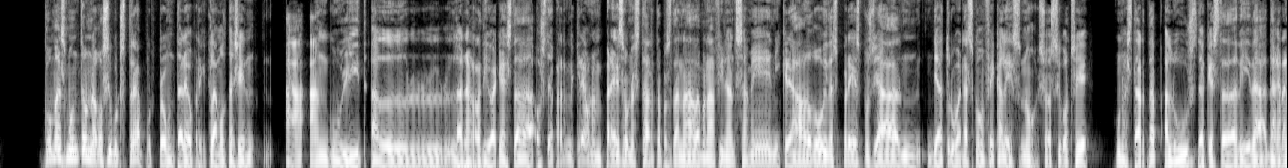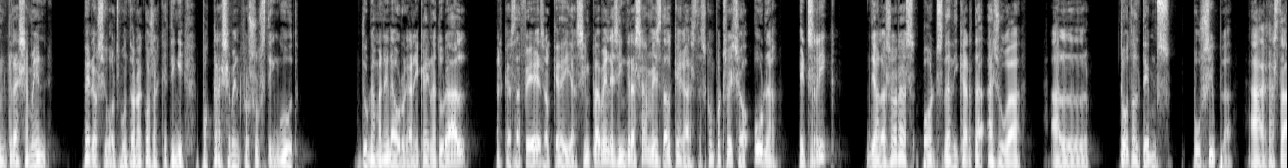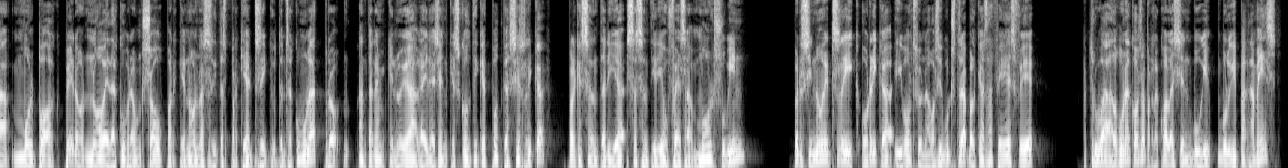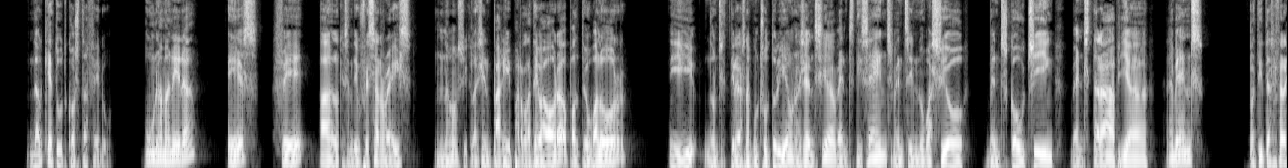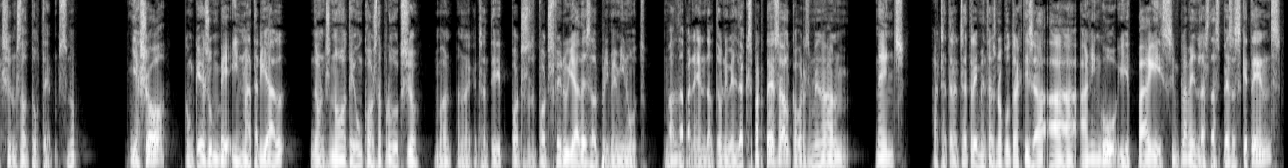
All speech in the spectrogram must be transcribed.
Com es munta un negoci bootstrap? Us preguntareu, perquè clar, molta gent ha engullit el, la narrativa aquesta de hòstia, per crear una empresa, una startup has d'anar a demanar finançament i crear alguna i després doncs, ja, ja trobaràs com fer calés. No, això si vols ser una startup a l'ús d'aquesta de dir de, de gran creixement, però si vols muntar una cosa que tingui poc creixement però sostingut d'una manera orgànica i natural, el que has de fer és el que deia, simplement és ingressar més del que gastes. Com pots fer això? Una, ets ric, i aleshores pots dedicar-te a jugar el, tot el temps possible a gastar molt poc, però no haver de cobrar un sou perquè no el necessites perquè ets ric i ho tens acumulat, però entenem que no hi ha gaire gent que escolti aquest podcast si és rica, perquè se sentiria, se sentiria ofesa molt sovint, però si no ets ric o rica i vols fer un negoci bootstrap, el que has de fer és fer trobar alguna cosa per la qual la gent vulgui, vulgui pagar més del que a tu et costa fer-ho. Una manera és fer el que se'n diu fer serveis, no? O sigui que la gent pagui per la teva hora o pel teu valor i doncs et crees una consultoria, una agència, vens dissenys, vens innovació, vens coaching, vens teràpia, vens petites fraccions del teu temps, no? I això, com que és un bé immaterial, doncs no té un cost de producció. Val? En aquest sentit, pots, pots fer-ho ja des del primer minut. Val? Depenent del teu nivell d'expertesa, el cobres més alt, menys, etc etc. I mentre no contractis a, a, a ningú i et paguis simplement les despeses que tens,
